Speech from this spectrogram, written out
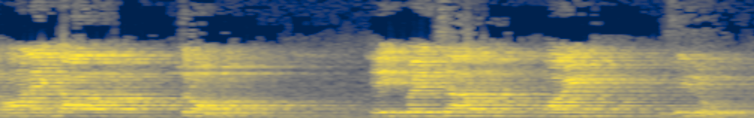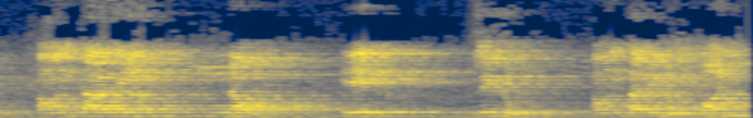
ત્રણ એકા ત્રણ. એક બે ચાર પોઈન્ટ ઝીરો ત્રણ તારી નવ. એક ઝીરો ત્રણ તારી નવ. વન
